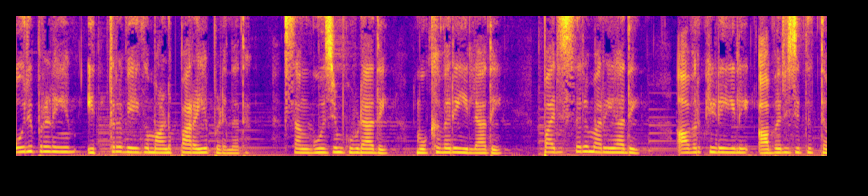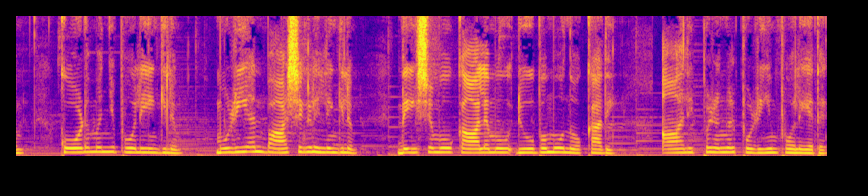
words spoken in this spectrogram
ഒരു പ്രണയം ഇത്ര വേഗമാണ് പറയപ്പെടുന്നത്. സങ്കോചം കൂടാതെ മുഖവരയില്ലാതെ പരിസരമറിയാതെ അവർക്കിടയിലെ അപരിചിതത്വം കോടമഞ്ഞ് പോലെയെങ്കിലും മൊഴിയാൻ ഭാഷകളില്ലെങ്കിലും ദേശമോ കാലമോ രൂപമോ നോക്കാതെ ആലിപ്പഴങ്ങൾ പൊഴിയും പോലെയത്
